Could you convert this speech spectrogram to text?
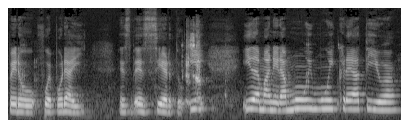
pero fue por ahí, es, es cierto. Y, y de manera muy, muy creativa,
